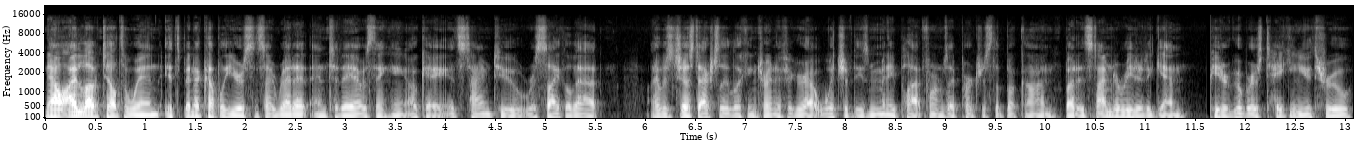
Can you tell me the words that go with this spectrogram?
Now, I love Tell to Win. It's been a couple years since I read it, and today I was thinking, okay, it's time to recycle that. I was just actually looking, trying to figure out which of these many platforms I purchased the book on, but it's time to read it again. Peter Guber is taking you through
